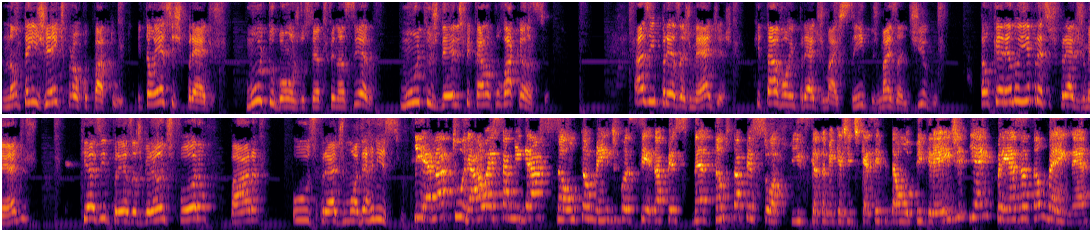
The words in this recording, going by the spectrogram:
não tem gente para ocupar tudo. Então, esses prédios muito bons do centro financeiro, muitos deles ficaram com vacância. As empresas médias, que estavam em prédios mais simples, mais antigos, estão querendo ir para esses prédios médios, que as empresas grandes foram para os prédios moderníssimos. E é natural essa migração também de você, da, né, tanto da pessoa física também, que a gente quer sempre dar um upgrade, e a empresa também, né?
